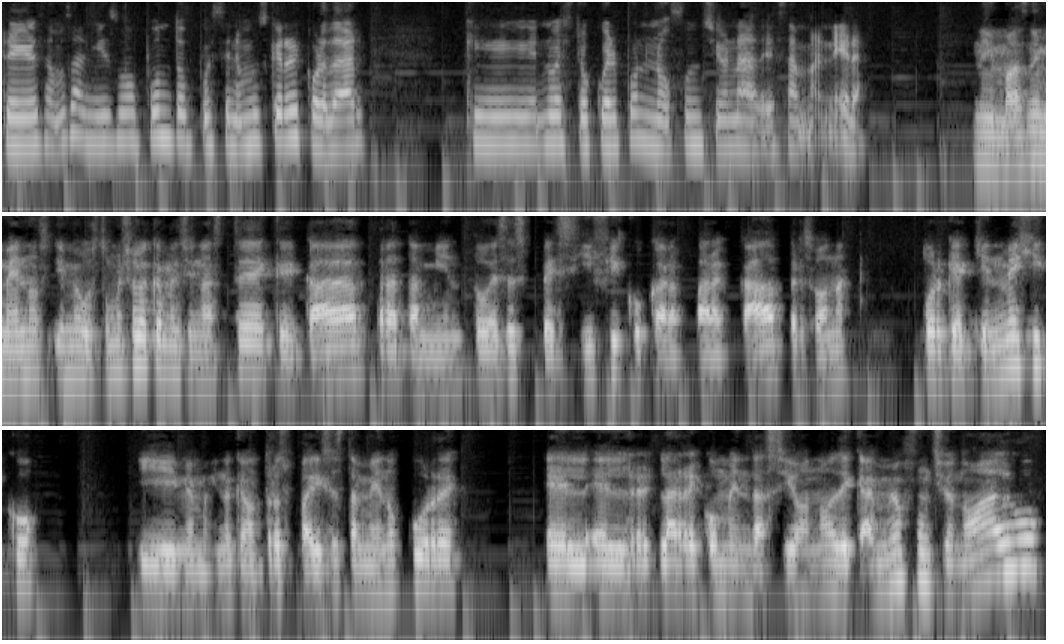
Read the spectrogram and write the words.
regresamos al mismo punto, pues tenemos que recordar que nuestro cuerpo no funciona de esa manera. Ni más ni menos. Y me gustó mucho lo que mencionaste de que cada tratamiento es específico para cada persona, porque aquí en México, y me imagino que en otros países también ocurre, el, la recomendación, ¿no? De que a mí me funcionó algo,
